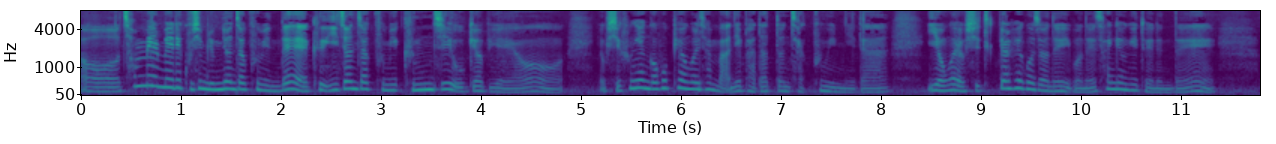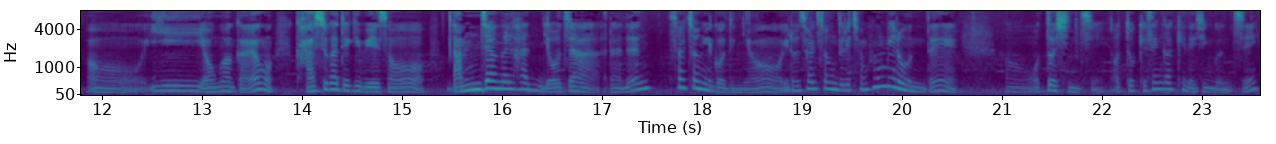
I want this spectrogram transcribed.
어, 천밀밀이 96년 작품인데 그 이전 작품이 금지 오겹이에요. 역시 흥행과 호평을 참 많이 받았던 작품입니다. 이 영화 역시 특별 회고전에 이번에 상영이 되는데 어, 이 영화가요, 가수가 되기 위해서 남장을 한 여자라는 설정이거든요. 이런 설정들이 참 흥미로운데, 어, 어떠신지, 어떻게 생각해내신 건지.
